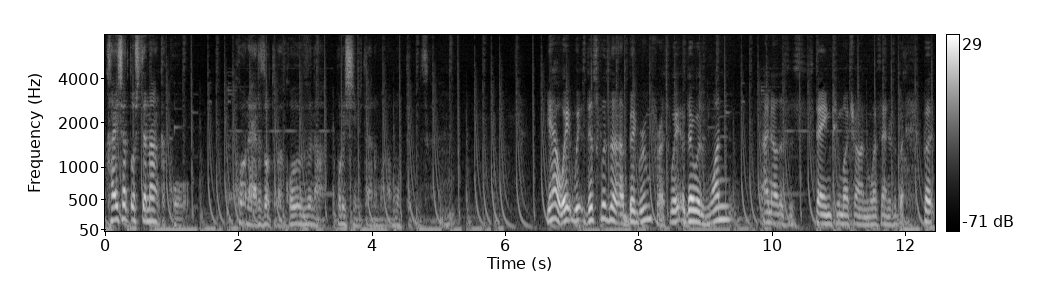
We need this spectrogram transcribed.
会社としてなんかこうこういうのやるぞとかこういうふうなポリシーみたいなものは持ってるんですかね。Yeah, wait, wait, this was a big room for us. We, there was one. I know this is staying too much on Wes Anderson, but but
